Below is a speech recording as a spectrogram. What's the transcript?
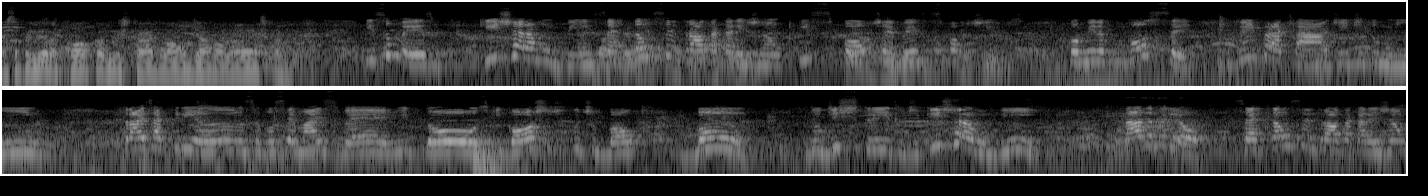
essa primeira Copa no estádio Alvo de Avalão de Carneiro. Isso mesmo, Quixeramobim, Sertão Central Atacarejão, Esporte, Eventos Esportivos. Combina com você. Vem para cá, dia de domingo, traz a criança, você mais velho, idoso, que gosta de futebol bom do distrito de Quixeramobim, nada melhor. Sertão Central Tacarejão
